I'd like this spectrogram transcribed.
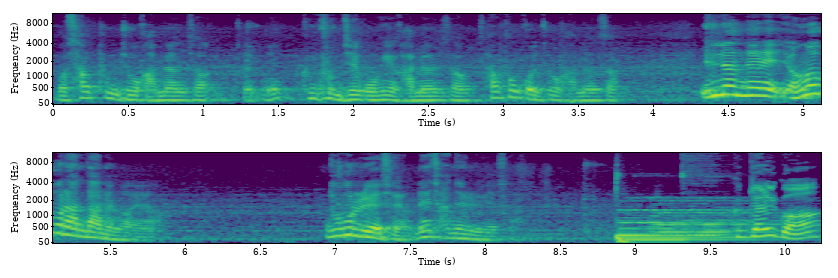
뭐 상품 줘 가면서 금품 제공해 가면서 상품권 줘 가면서 1년 내내 영업을 한다는 거예요. 누구를 위해서요? 내 자녀를 위해서. 그 결과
